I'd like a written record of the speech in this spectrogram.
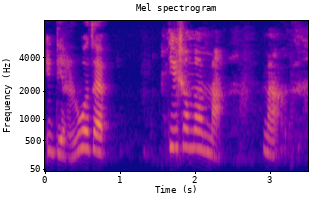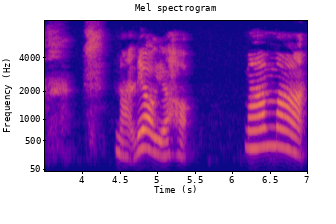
一点落在地上的马马马料也好。妈妈，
